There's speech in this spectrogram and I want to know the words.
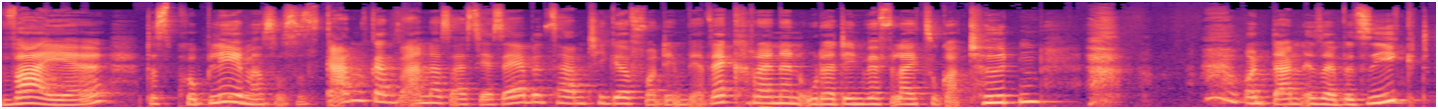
Weil das Problem ist, es ist ganz, ganz anders als der Säbelzahntiger, vor dem wir wegrennen oder den wir vielleicht sogar töten. Und dann ist er besiegt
